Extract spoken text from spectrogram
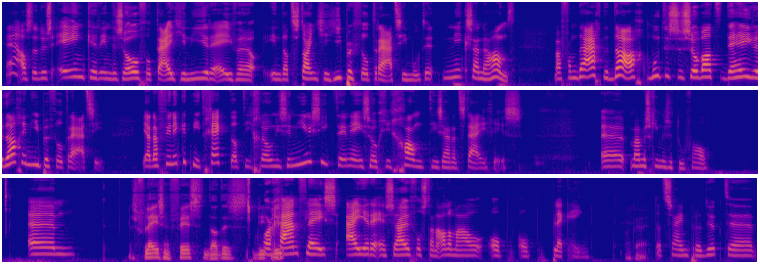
Hè, als er dus één keer in de zoveel tijd je nieren even in dat standje hyperfiltratie moeten, niks aan de hand. Maar vandaag de dag moeten ze zowat de hele dag in hyperfiltratie. Ja, dan vind ik het niet gek dat die chronische nierziekte ineens zo gigantisch aan het stijgen is. Eh, maar misschien is het toeval. Ehm, Dus vlees en vis, dat is... Die, die- orgaanvlees, eieren en zuivel staan allemaal op, op plek 1. Oké. Dat zijn producten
